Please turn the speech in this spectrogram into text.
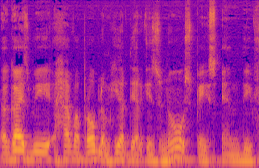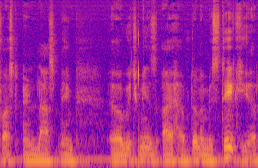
Uh, guys we have a problem here. There is no space in the first and last name uh, which means I have done a mistake here.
